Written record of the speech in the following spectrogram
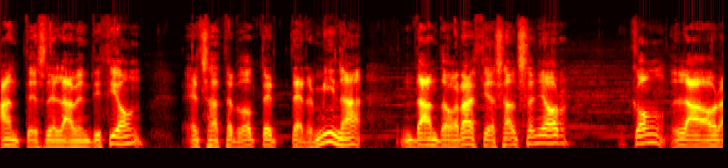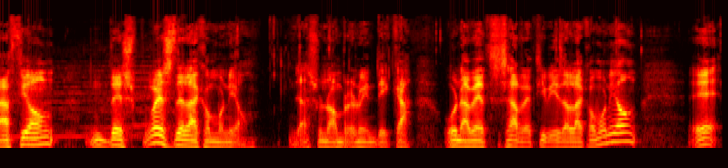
Antes de la bendición, el sacerdote termina dando gracias al Señor con la oración después de la comunión. Ya su nombre lo indica. Una vez se ha recibido la comunión, eh,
